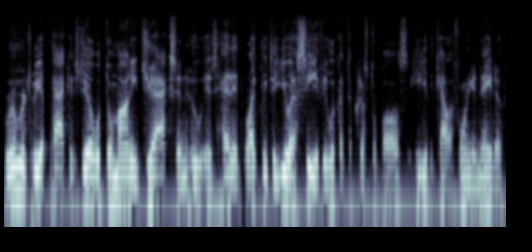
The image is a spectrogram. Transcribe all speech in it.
rumored to be a package deal with Domani Jackson, who is headed likely to USC if you look at the crystal balls. He, the California native.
